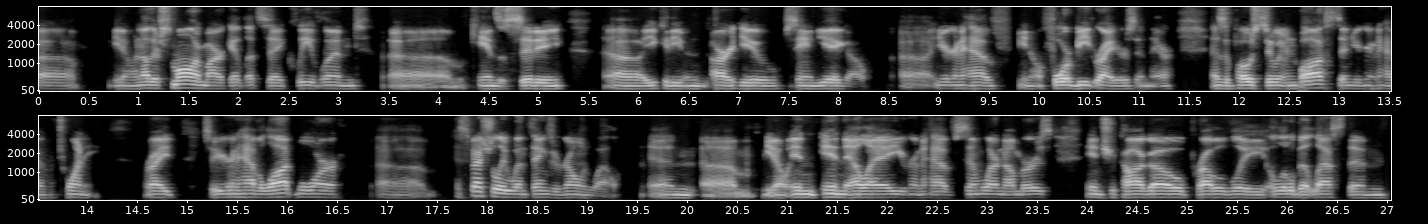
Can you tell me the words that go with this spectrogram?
uh, you know another smaller market, let's say Cleveland, um, Kansas City, uh, you could even argue San Diego. Uh, and you're going to have, you know, four beat writers in there, as opposed to in Boston, you're going to have 20, right? So you're going to have a lot more, uh, especially when things are going well. And um, you know, in in LA, you're going to have similar numbers. In Chicago, probably a little bit less than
